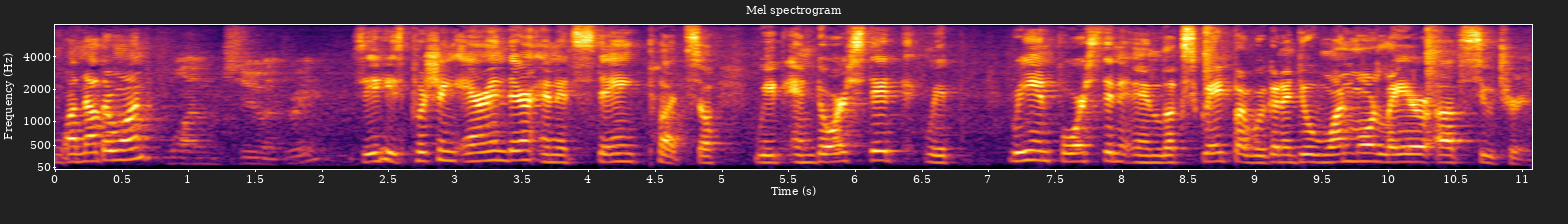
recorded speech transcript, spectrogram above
Another one. One, two, and three. See, he's pushing air in there and it's staying put. So we've endorsed it, we've reinforced it and it looks great, but we're gonna do one more layer of suturing.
